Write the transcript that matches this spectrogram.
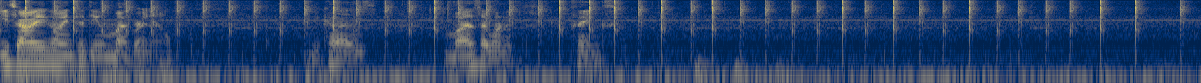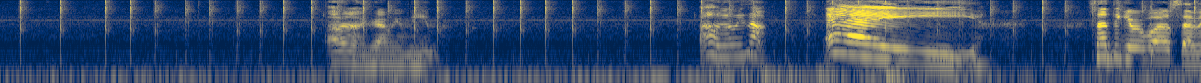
He's probably going to do mud right now because mud is like one of the things. Oh no, he's having a meme. Oh, no, he's not. Hey! Something Giver Boy 7,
